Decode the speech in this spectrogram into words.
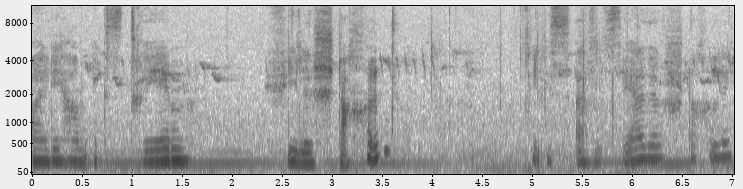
weil die haben extrem viele Stacheln. Die ist also sehr, sehr stachelig.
